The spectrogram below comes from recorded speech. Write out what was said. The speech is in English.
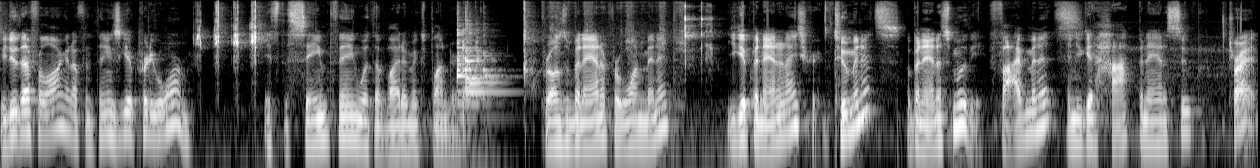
You do that for long enough and things get pretty warm. It's the same thing with a Vitamix blender. Frozen banana for one minute, you get banana and ice cream. Two minutes, a banana smoothie. Five minutes, and you get hot banana soup. Try it.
